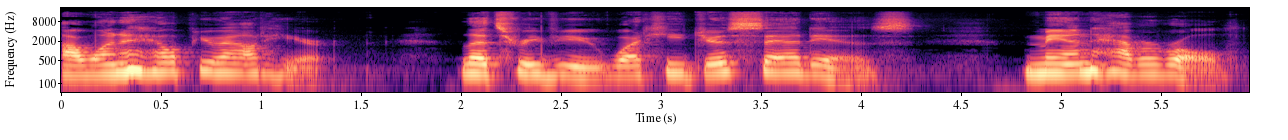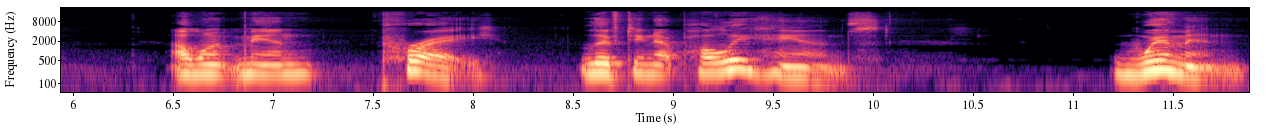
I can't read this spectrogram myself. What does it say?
I want to help you out here. Let's review. What he just said is men have a role. I want men pray, lifting up holy hands. Women,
